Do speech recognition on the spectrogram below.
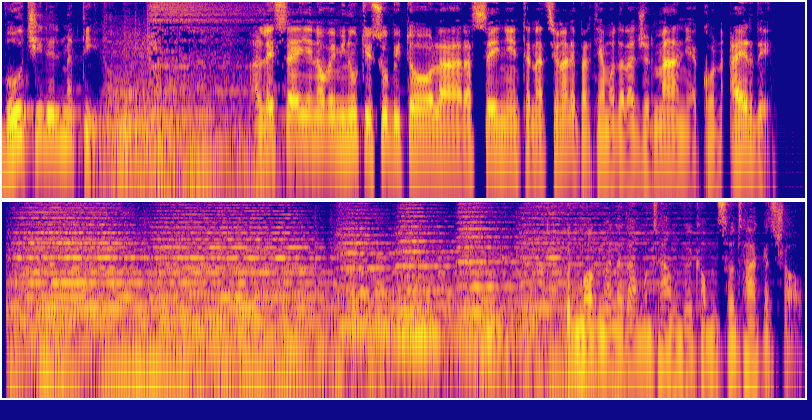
Voci del mattino. Alle 6 e 9 minuti subito la rassegna internazionale, partiamo dalla Germania con ARD. Guten Morgen, meine Damen und Herren. Willkommen zur Tagesschau.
